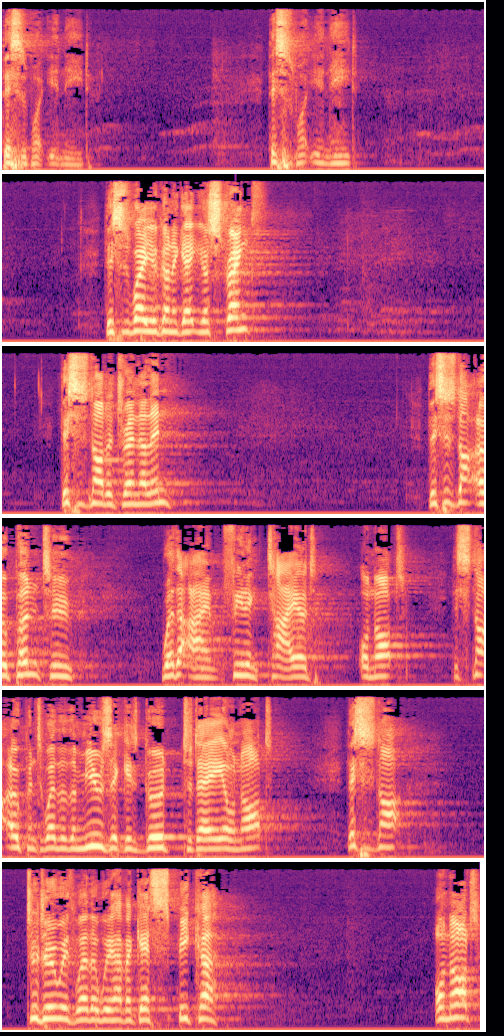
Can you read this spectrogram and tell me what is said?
this is what you need. This is what you need. This is where you're going to get your strength. This is not adrenaline. This is not open to whether I'm feeling tired or not. This is not open to whether the music is good today or not. This is not to do with whether we have a guest speaker or not.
